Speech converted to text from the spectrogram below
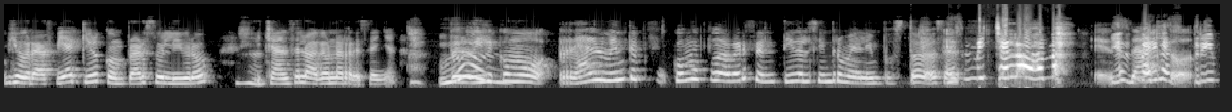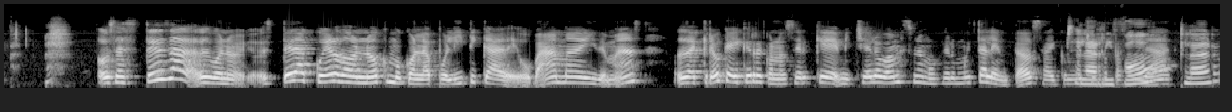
biografía, quiero comprar su libro y chance lo haga una reseña. Pero dije como, realmente, ¿cómo pudo haber sentido el síndrome del impostor? O sea, es Michelle Obama. Y es Meryl Streep. O sea, estés, bueno, esté de acuerdo, ¿no? Como con la política de Obama y demás, o sea, creo que hay que reconocer que Michelle Obama es una mujer muy talentosa y con Se la rifó, claro.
